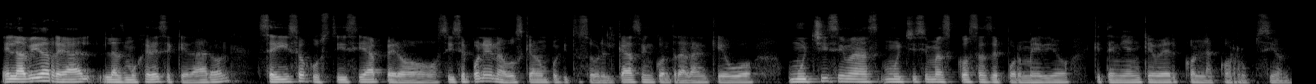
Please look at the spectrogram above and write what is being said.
En la vida real las mujeres se quedaron, se hizo justicia, pero si se ponen a buscar un poquito sobre el caso encontrarán que hubo muchísimas, muchísimas cosas de por medio que tenían que ver con la corrupción.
